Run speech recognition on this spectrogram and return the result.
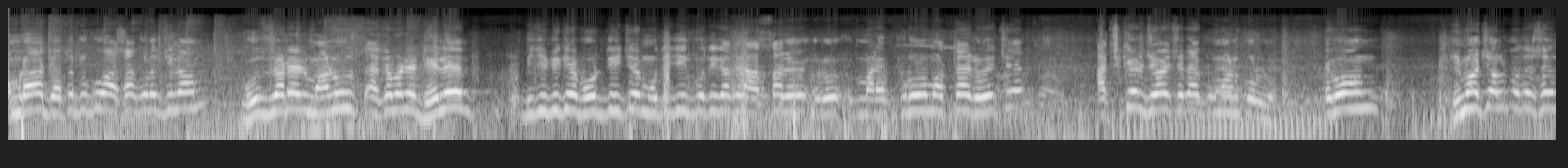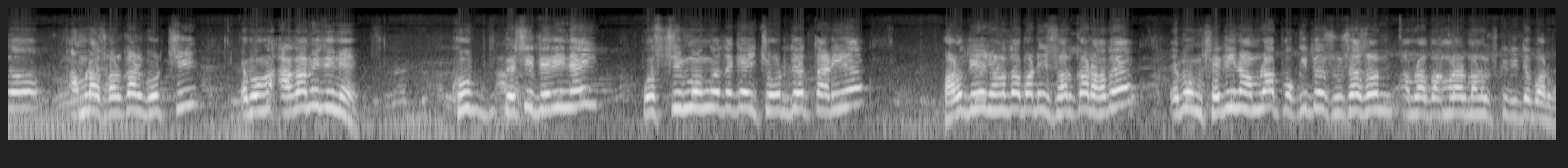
আমরা যতটুকু আশা করেছিলাম গুজরাটের মানুষ একেবারে ঢেলে বিজেপিকে ভোট দিয়েছে মোদিজির প্রতি তাদের আস্থা মানে পুরো মাত্রায় রয়েছে। আজকের জয় সেটা প্রমাণ করল। এবং হিমাচল প্রদেশেরও আমরা সরকার করছি এবং আগামী দিনে খুব বেশি দেরি নেই পশ্চিমবঙ্গ থেকে এই চোরদের তাড়িয়ে ভারতীয় জনতা পার্টির সরকার হবে এবং সেদিন আমরা প্রকৃত সুশাসন আমরা বাংলার মানুষকে দিতে পারব।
